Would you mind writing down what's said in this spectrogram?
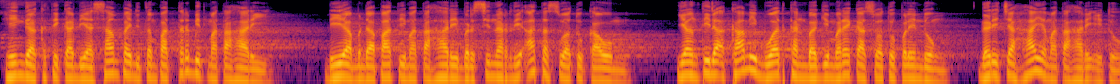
Hingga ketika dia sampai di tempat terbit matahari, dia mendapati matahari bersinar di atas suatu kaum yang tidak kami buatkan bagi mereka suatu pelindung dari cahaya matahari itu.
